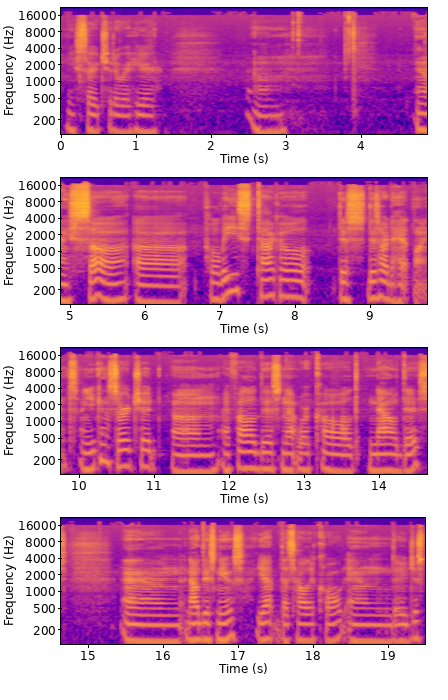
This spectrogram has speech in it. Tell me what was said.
let me search it over here um, and i saw uh, police tackle this these are the headlines. And you can search it. Um, i followed this network called NowThis. And NowThis news. Yep that's how they're called. And they just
